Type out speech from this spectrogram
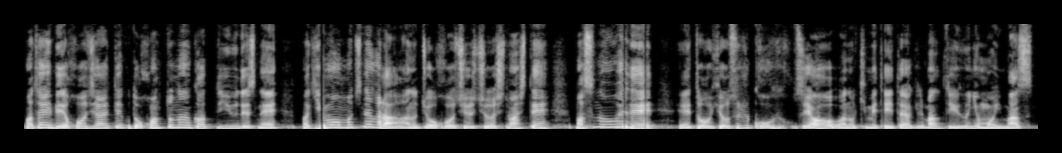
まあ、テレビで報じられていることは本当なのかっていうですね、まあ、疑問を持ちながら、あの、情報収集をしまして、まあ、その上で、えー、投票する候補者を、あの、決めていただければなというふうに思います。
